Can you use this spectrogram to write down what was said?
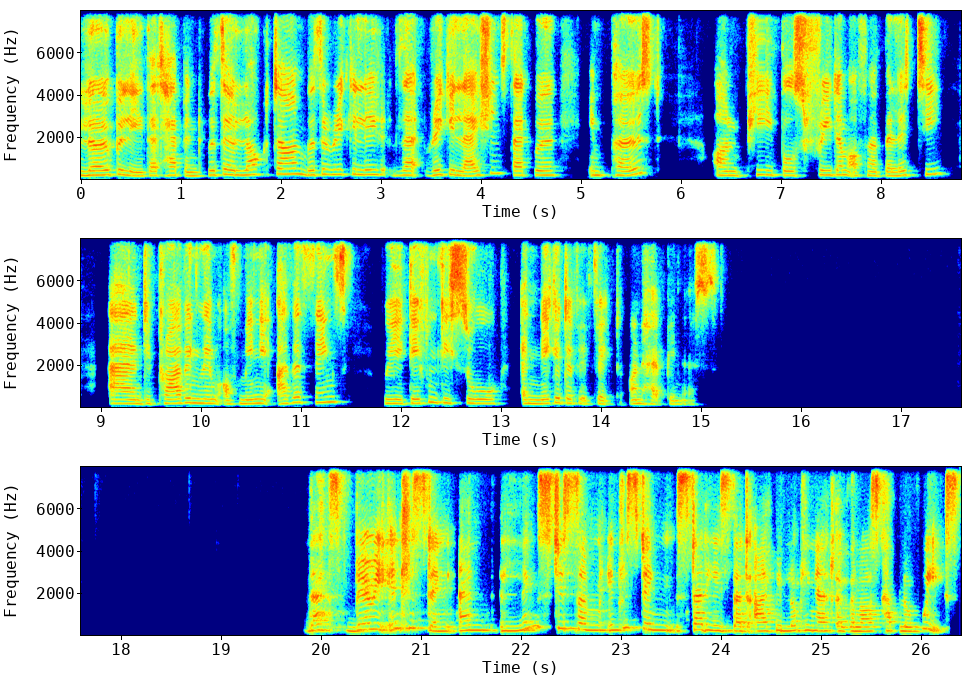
globally that happened with the lockdown, with the regula- regulations that were imposed on people's freedom of mobility and depriving them of many other things, we definitely saw a negative effect on happiness. That's very interesting and links to some interesting studies that I've been looking at over the last couple of weeks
